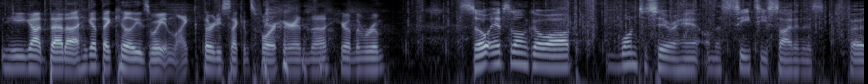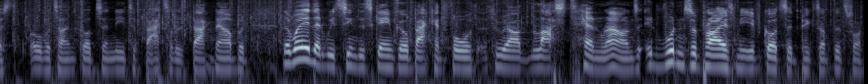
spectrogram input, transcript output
he got that uh, he got that kill. He's waiting like 30 seconds for here in the here in the room. So Epsilon go up one to zero here on the CT side in this first overtime. Godsent need to battle his back now, but the way that we've seen this game go back and forth throughout the last 10 rounds, it wouldn't surprise me if Godsent picks up this one.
